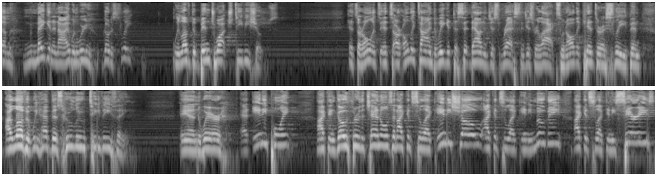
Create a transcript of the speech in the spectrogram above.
Um, Megan and I, when we go to sleep, we love to binge watch TV shows. It's our only it's, it's, our only time that we get to sit down and just rest and just relax when all the kids are asleep. And I love it. We have this Hulu TV thing, and where at any point I can go through the channels and I can select any show, I can select any movie, I can select any series,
